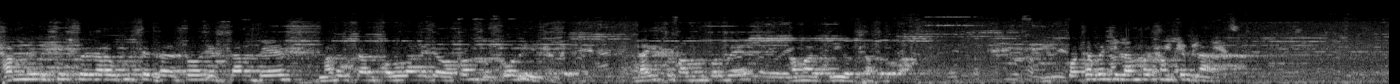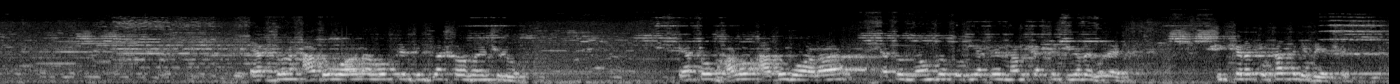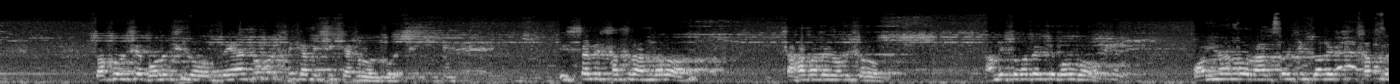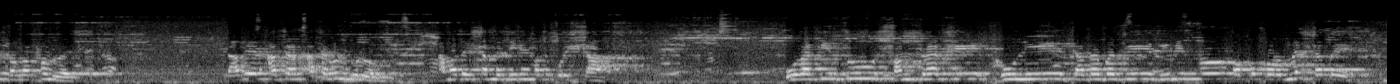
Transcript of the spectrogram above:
সামনে বিশেষ করে যারা উপস্থিত হয়েছ, ইসলাম দেশ মানবতার কল্যাণে যে অত্যন্ত হিসেবে দায়িত্ব পালন করবে, আমার প্রিয় ছাত্ররা। কথা বেশি লম্বা সংক্ষেপ না। একজন আদবওয়ালা লোককে জিজ্ঞাসা হয়েছিল, এত ভালো আদবওয়ালা, এত নম্র তবিয়াতের মানুষ একটা কীভাবে হলেন? শিক্ষাটা কোথা থেকে পেয়েছে? তখন সে বলেছিল, বেয়াদবর থেকে আমি শিক্ষা গ্রহণ করেছি। ইসলামের ছাত্র আন্দোলন শাহাবাদের অনুসরণ। আমি তোমাদেরকে বলব, অন্যান্য রাজনৈতিক দলের ছাত্র সংগঠন রয়েছে। তাদের আচার আচরণগুলো আমাদের সামনে দিনের মতো পরিষ্কার। ওরা কিন্তু সন্ত্রাসী, খুনি, চাঁদাবাজি, বিভিন্ন অপকর্মের সাথে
